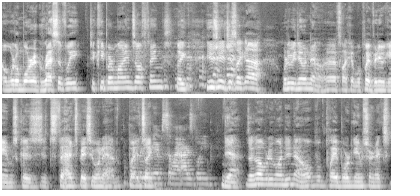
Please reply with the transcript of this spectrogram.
a little more aggressively to keep our minds off things. Like usually it's just like ah, what are we doing now? Uh, fuck it, we'll play video games because it's the headspace we want to have. But it's like, games till my eyes bleed. yeah, it's like, oh, what do we want to do now? We'll play board games for the next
